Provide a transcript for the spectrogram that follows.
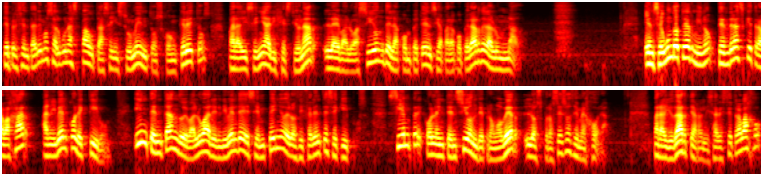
te presentaremos algunas pautas e instrumentos concretos para diseñar y gestionar la evaluación de la competencia para cooperar del alumnado. En segundo término, tendrás que trabajar a nivel colectivo, intentando evaluar el nivel de desempeño de los diferentes equipos, siempre con la intención de promover los procesos de mejora. Para ayudarte a realizar este trabajo,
